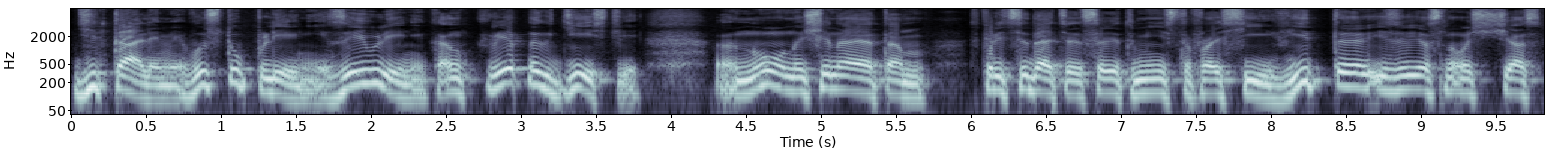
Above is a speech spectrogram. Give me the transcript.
деталями выступлений, заявлений, конкретных действий, ну, начиная там председателя Совета министров России Витте, известного сейчас,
